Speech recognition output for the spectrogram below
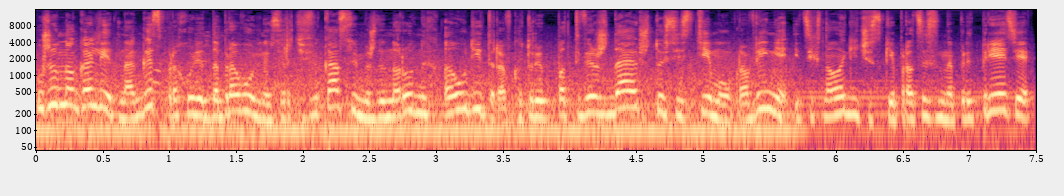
Уже много лет на ГЭС проходит добровольную сертификацию международных аудиторов, которые подтверждают, что система управления и технологические процессы на предприятии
